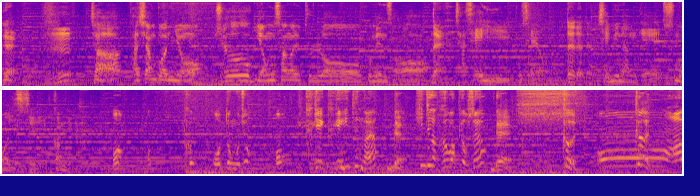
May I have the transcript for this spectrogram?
네. 음? 자 다시 한번요 쭉 영상을 둘러보면서 네. 자세히 보세요. 네네네. 재미난 게 숨어 있을 겁니다. 어? 어? 그 어떤 거죠? 어? 그게 그게 힌트인가요? 네, 힌트가 그거밖에 없어요? 네, 끝. 어... 끝! 아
